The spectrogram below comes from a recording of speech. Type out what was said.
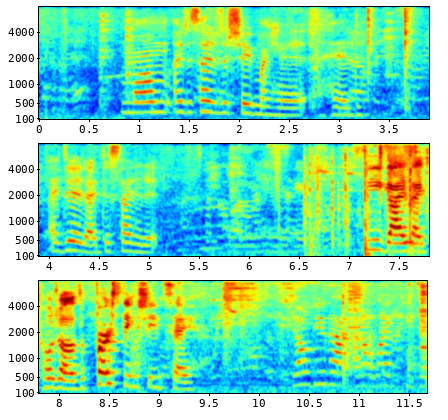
10 minutes? Mom, I decided to shave my he- head. I did. I decided it. See, guys, I told y'all that was the first thing she'd say. Don't do that. I don't like people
